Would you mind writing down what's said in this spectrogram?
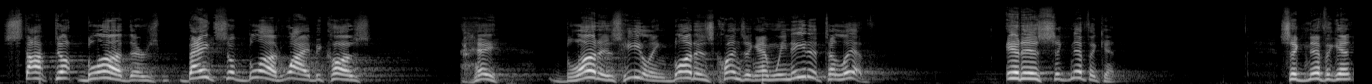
stocked up blood, there's banks of blood. Why? Because, hey, blood is healing, blood is cleansing, and we need it to live. It is significant significant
